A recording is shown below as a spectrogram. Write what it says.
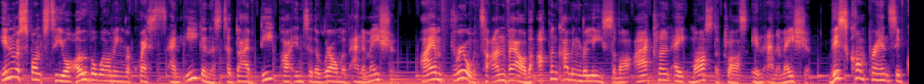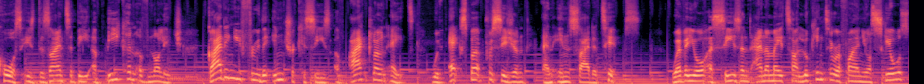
In response to your overwhelming requests and eagerness to dive deeper into the realm of animation, I am thrilled to unveil the up and coming release of our iClone 8 Masterclass in animation. This comprehensive course is designed to be a beacon of knowledge, guiding you through the intricacies of iClone 8 with expert precision and insider tips. Whether you're a seasoned animator looking to refine your skills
